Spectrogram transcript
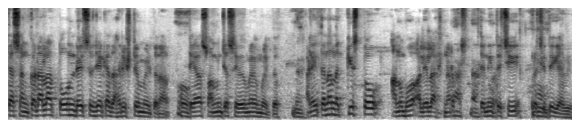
त्या संकटाला तोंड द्यायचं जे काय धारिष्ट्य मिळतं ना हो. ते या स्वामींच्या सेवेमुळे मिळतं. आणि त्यांना नक्कीच तो अनुभव आलेला असणार. त्यांनी त्याची प्रचिती घ्यावी.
